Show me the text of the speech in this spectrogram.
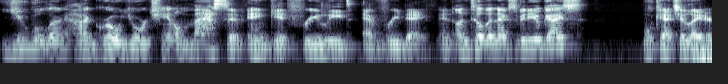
You will learn how to grow your channel massive and get free leads every day. And until the next video, guys, we'll catch you later.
